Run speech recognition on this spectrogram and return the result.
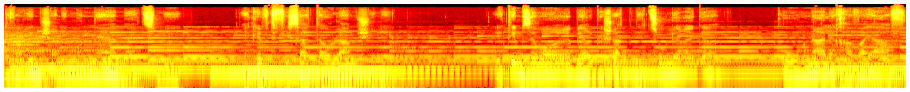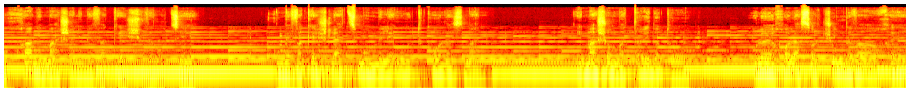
דברים שאני מונע מעצמי עקב תפיסת העולם שלי. לעתים זה מעורר בי הרגשת ניצול לרגע, מונע לחוויה הפוכה ממה שאני מבקש ורוצה. הוא מבקש לעצמו מלאות כל הזמן. אם משהו מטריד אותו, הוא לא יכול לעשות שום דבר אחר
